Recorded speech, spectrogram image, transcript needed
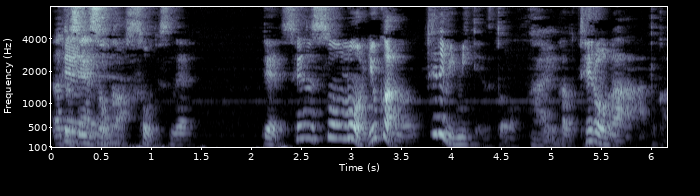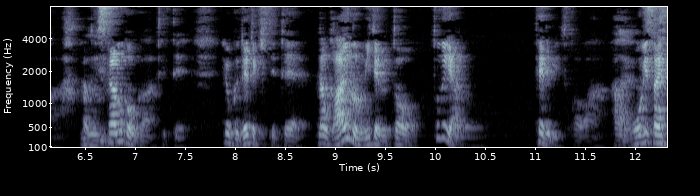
あとで戦争か。そうですね。で、戦争もよくあの、テレビ見てると、はいあ。のテロが、とか、あのイスラム国がってて、よく出てきてて、なんかああいうのを見てると、特にあの、テレビとかは、あのはい大げさに、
